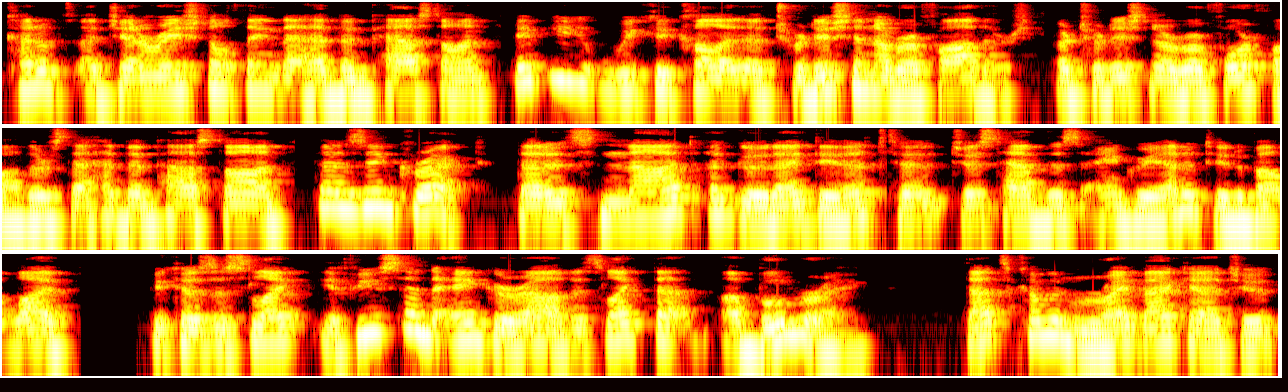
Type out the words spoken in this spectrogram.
kind of a generational thing that had been passed on. Maybe we could call it a tradition of our fathers, or tradition of our forefathers that had been passed on. That is incorrect. That it's not a good idea to just have this angry attitude about life. Because it's like if you send anger out, it's like that a boomerang. That's coming right back at you.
